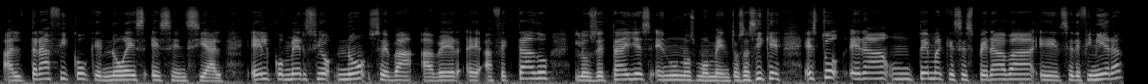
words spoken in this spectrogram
al tráfico que no es esencial. El comercio no se va a ver eh, afectado. Los detalles en unos momentos. Así que esto era un tema que se esperaba se definiera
